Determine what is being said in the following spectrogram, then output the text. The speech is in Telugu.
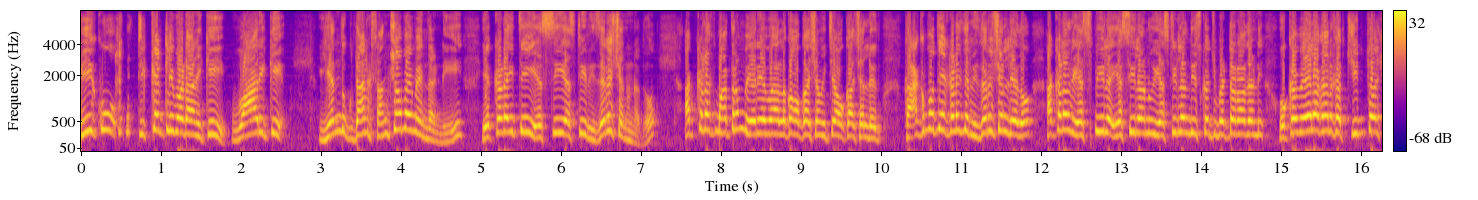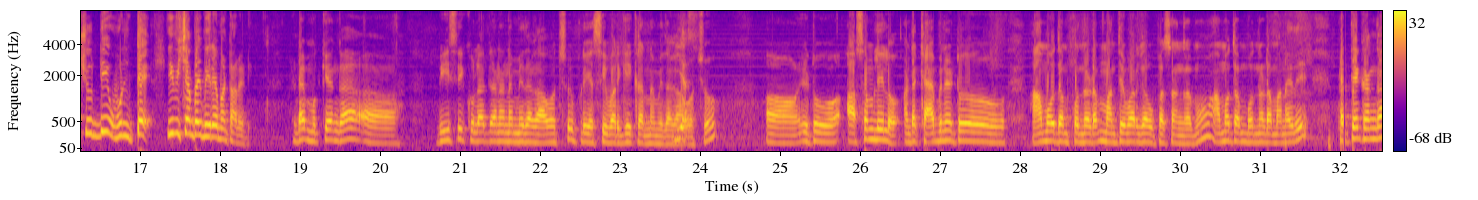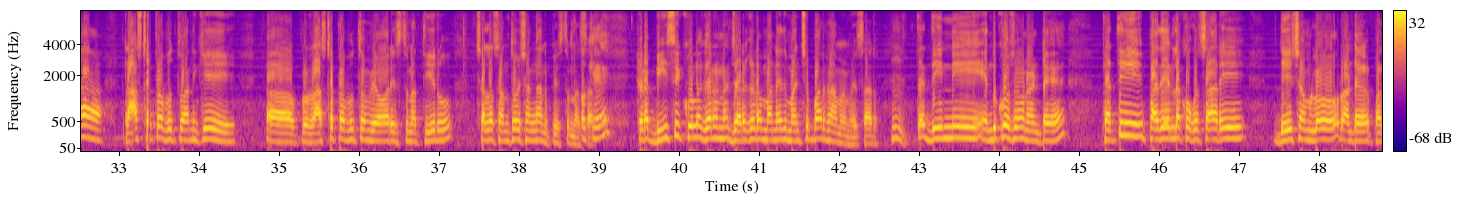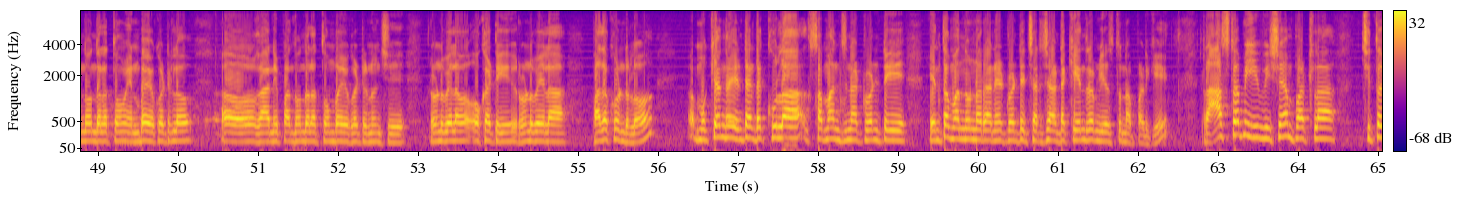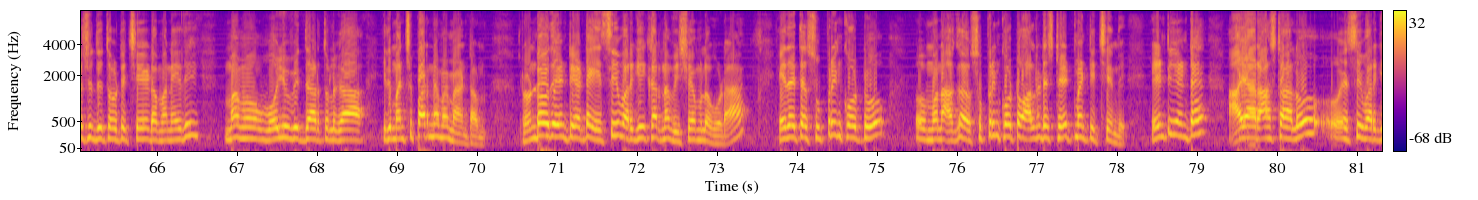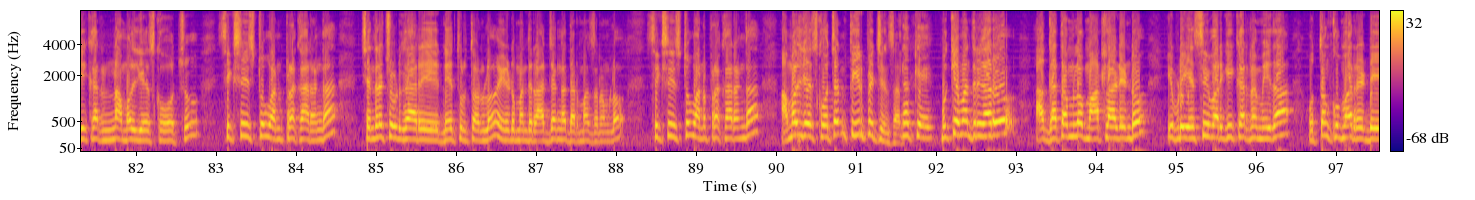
మీకు టిక్కెట్లు ఇవ్వడానికి వారికి ఎందుకు? దానికి సంక్షోభం ఏందండి? ఎక్కడైతే ఎస్సీ ఎస్టీ రిజర్వేషన్ ఉన్నదో అక్కడికి మాత్రం వేరే వాళ్ళకు అవకాశం ఇచ్చే అవకాశం లేదు. కాకపోతే ఎక్కడైతే రిజర్వేషన్ లేదో అక్కడ ఎస్పీల ఎస్సీలను ఎస్టీలను తీసుకొచ్చి పెట్టరాదండి. ఒకవేళ కనుక చిత్తశుద్ధి ఉంటే ఈ విషయంపై మీరేమంటారండి? అంటే ముఖ్యంగా బీసీ కులగణన మీద కావచ్చు ఇప్పుడు ఎస్సీ వర్గీకరణ మీద కావచ్చు ఇటు అసెంబ్లీలో అంటే క్యాబినెట్ ఆమోదం పొందడం మంత్రివర్గ ఉపసంఘము ఆమోదం పొందడం అనేది ప్రత్యేకంగా రాష్ట్ర ప్రభుత్వానికి రాష్ట్ర ప్రభుత్వం వ్యవహరిస్తున్న తీరు చాలా సంతోషంగా అనిపిస్తున్నది సార్. ఇక్కడ బీసీ కులగణన జరగడం అనేది మంచి పరిణామమే సార్. అయితే దీన్ని ఎందుకోసం అంటే ప్రతి పదేళ్ళకు ఒకసారి దేశంలో అంటే పంతొమ్మిది వందల తొంభై ఎనభై ఒకటిలో కానీ పంతొమ్మిది వందల తొంభై ఒకటి నుంచి రెండు వేల ఒకటి రెండు వేల పదకొండులో ముఖ్యంగా ఏంటంటే కుల సంబంధించినటువంటి ఎంతమంది ఉన్నారు అనేటువంటి చర్చ అంటే కేంద్రం చేస్తున్నప్పటికీ రాష్ట్రం ఈ విషయం పట్ల చిత్తశుద్ధితోటి చేయడం అనేది మేము ఓయూ విద్యార్థులుగా ఇది మంచి పరిణామమే అంటాం. రెండవది ఏంటి అంటే ఎస్సీ వర్గీకరణ విషయంలో కూడా ఏదైతే సుప్రీంకోర్టు మన సుప్రీంకోర్టు ఆల్రెడీ స్టేట్మెంట్ ఇచ్చింది. ఏంటి అంటే ఆయా రాష్ట్రాలు ఎస్సీ వర్గీకరణను అమలు చేసుకోవచ్చు. సిక్స్ ఈస్ టు వన్ ప్రకారంగా చంద్రచూడ్ గారి నేతృత్వంలో ఏడు మంది రాజ్యాంగ ధర్మాసనంలో సిక్స్ ఈస్ టు వన్ ప్రకారంగా అమలు చేసుకోవచ్చు అని తీర్పిచ్చింది సార్. Okay. ముఖ్యమంత్రి గారు ఆ గతంలో మాట్లాడిండు. ఇప్పుడు ఎస్సీ వర్గీకరణ మీద Uttam Kumar Reddy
